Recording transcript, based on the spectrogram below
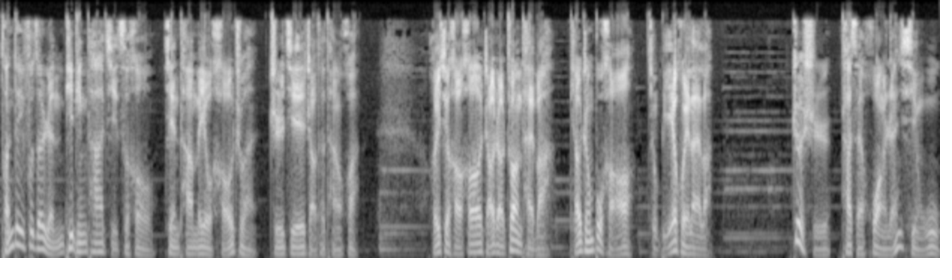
团队负责人批评他几次后，见他没有好转，直接找他谈话。回去好好找找状态吧，调整不好就别回来了。这时他才恍然醒悟，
